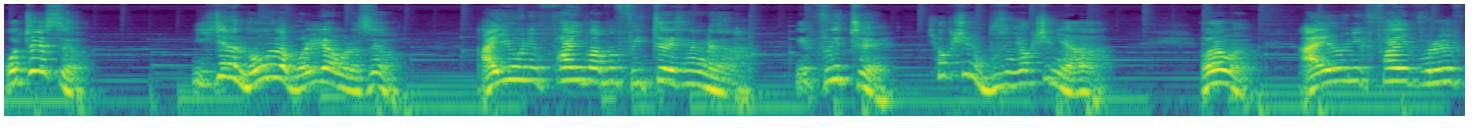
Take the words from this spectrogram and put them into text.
어쩌겠어요. 이제는 너무나 멀리 와버렸어요. 아이오닉 5 하면 V2에 생각나잖아. 이게 V2에. 혁신은 무슨 혁신이야. 여러분, 아이오닉 5를,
